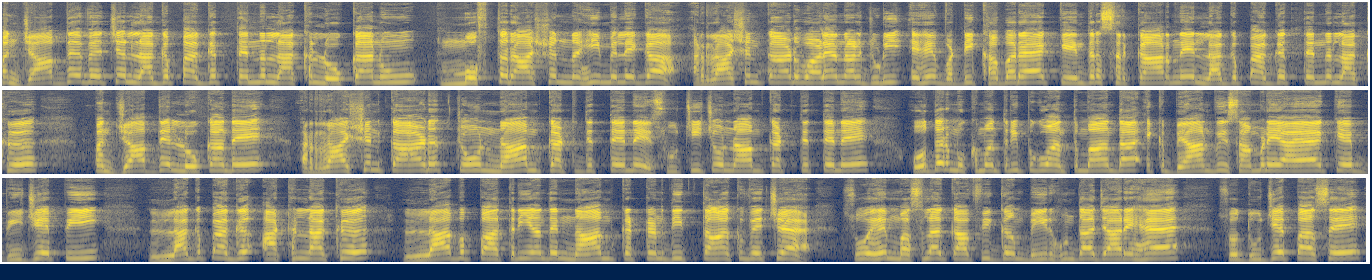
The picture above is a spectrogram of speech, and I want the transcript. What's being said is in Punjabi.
ਪੰਜਾਬ ਦੇ ਵਿੱਚ ਲਗਭਗ 3 ਲੱਖ ਲੋਕਾਂ ਨੂੰ ਮੁਫਤ ਰਾਸ਼ਨ ਨਹੀਂ ਮਿਲੇਗਾ। ਰਾਸ਼ਨ ਕਾਰਡ ਵਾਲਿਆਂ ਨਾਲ ਜੁੜੀ ਇਹ ਵੱਡੀ ਖਬਰ ਹੈ। ਕੇਂਦਰ ਸਰਕਾਰ ਨੇ ਲਗਭਗ 3 ਲੱਖ ਪੰਜਾਬ ਦੇ ਲੋਕਾਂ ਦੇ ਰਾਸ਼ਨ ਕਾਰਡ ਚੋਂ ਨਾਮ ਕੱਟ ਦਿੱਤੇ ਨੇ, ਸੂਚੀ ਚੋਂ ਨਾਮ ਕੱਟ ਦਿੱਤੇ ਨੇ। ਉਧਰ ਮੁੱਖ ਮੰਤਰੀ ਭਗਵੰਤ ਮਾਨ ਦਾ ਇੱਕ ਬਿਆਨ ਵੀ ਸਾਹਮਣੇ ਆਇਆ ਹੈ ਕਿ ਬੀਜੇਪੀ ਲਗਭਗ 8 ਲੱਖ ਲਾਭਪਾਤਰੀਆਂ ਦੇ ਨਾਮ ਕੱਟਣ ਦੀ ਤਾਕ ਵਿੱਚ ਹੈ। ਸੋ ਇਹ ਮਸਲਾ ਕਾਫੀ ਗੰਭੀਰ ਹੁੰਦਾ ਜਾ ਰਿਹਾ ਹੈ। ਸੋ ਦੂਜੇ ਪਾਸੇ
